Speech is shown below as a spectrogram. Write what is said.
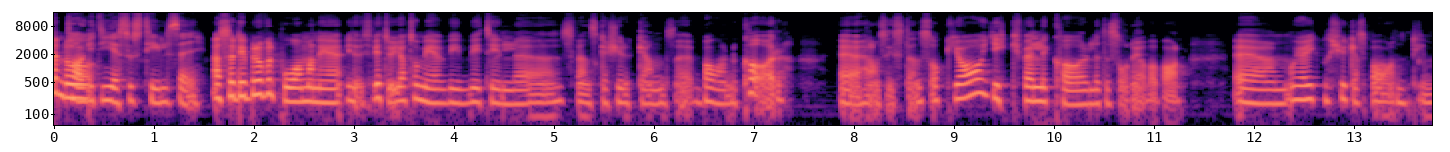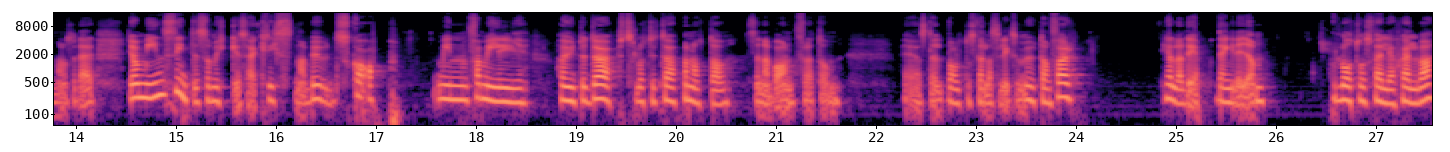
ändå- tagit Jesus till sig? Alltså det beror väl på om man är... Vet du, jag tog med Vivi till eh, Svenska kyrkans eh, barnkör eh, häromsistens. Och jag gick väl i kör lite så när jag var barn. Um, och jag gick på kyrkans barntimmar och sådär. Jag minns inte så mycket så här kristna budskap. Min familj har ju inte döpt, låtit döpa något av sina barn för att de eh, har valt att ställa sig liksom utanför hela det, den grejen. Och låt oss välja själva.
